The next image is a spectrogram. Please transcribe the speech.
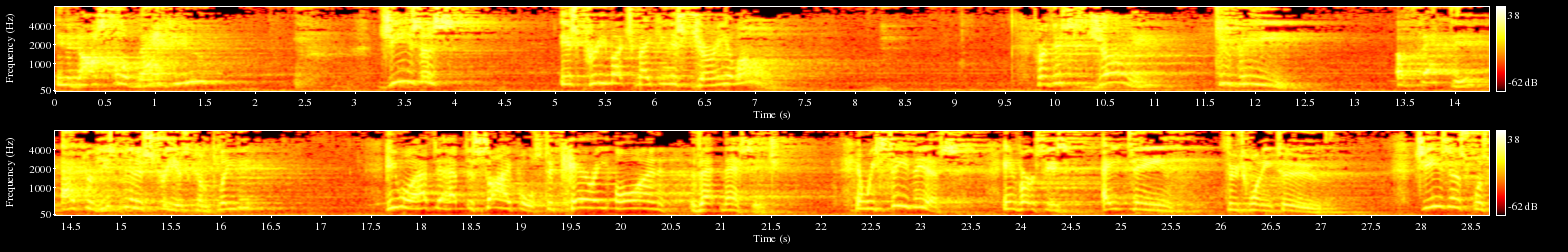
in the Gospel of Matthew, Jesus is pretty much making this journey alone. For this journey to be effective after his ministry is completed, he will have to have disciples to carry on that message. And we see this in verses 18 through 22. Jesus was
